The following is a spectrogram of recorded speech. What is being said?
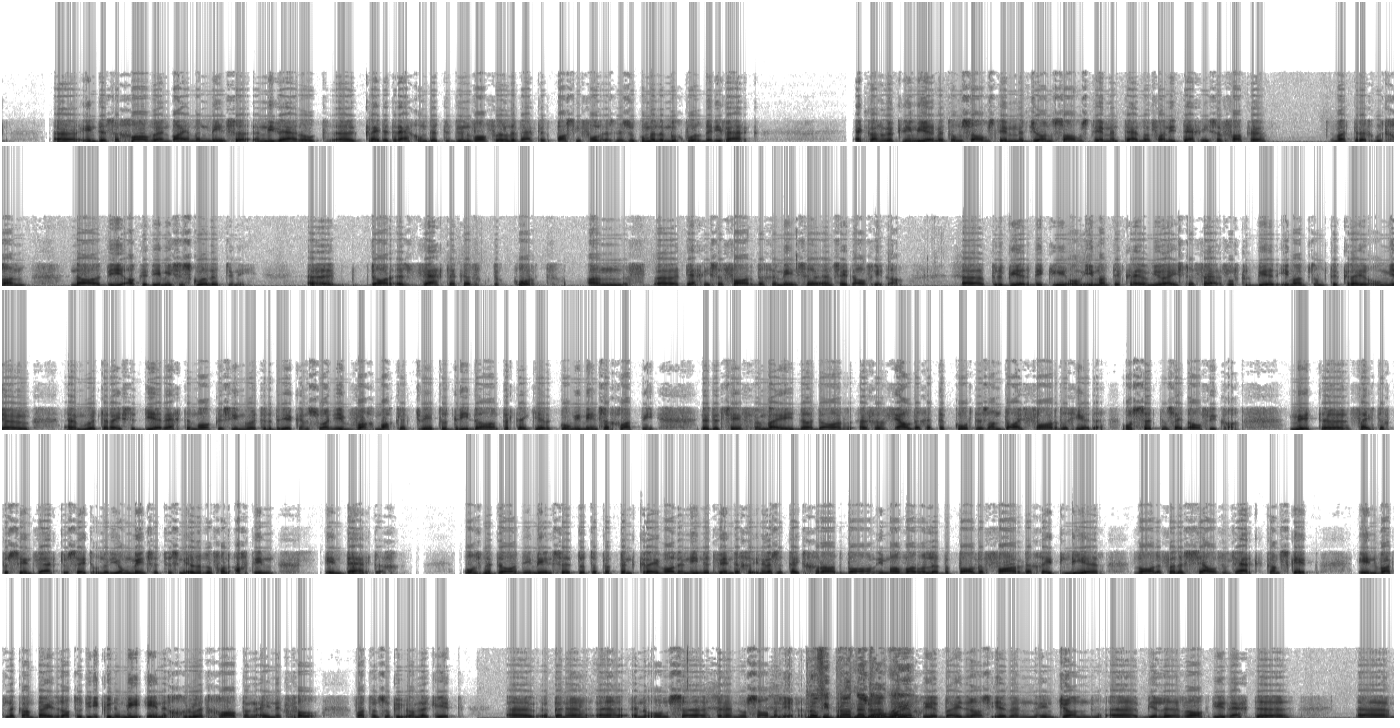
Uh en dis 'n gawe en baie min mense in die wêreld uh kry dit reg om dit te doen waarvoor hulle werklik passievol is. Dis hoekom hulle moeg word by die werk. Ek kan ook nie meer met hom saamstem met John saamstem in terme van die tegniese vakke wat terug moet gaan na die akademiese skole toe nie. Uh daar is werklik 'n tekort aan uh tegniese vaardige mense in Suid-Afrika. Uh probeer bietjie om iemand te kry om jou huis te verf of probeer iemand om te kry om jou 'n motorhuis se deur reg te maak as die motor breek en so aan. Jy wag maklik 2 tot 3 dae. Partykeer kom die mense glad nie. Dit dit sê vir my dat daar 'n geweldige tekort is aan daai vaardighede. Ons sit in Suid-Afrika met uh, 50% werkloosheid onder jong mense tussen die ouderdom van 18 en 30. Ons moet daardie mense tot op 'n punt kry waar hulle nie noodwendige universiteitsgraad behaal nie, maar waar hulle bepaalde vaardigheid leer waar hulle vir hulle self werk kan skep en wat hulle kan bydra tot die ekonomie en 'n groot gaping eintlik vul wat ons op die oomblik het uh binne uh in ons uh binne in ons samelewing. Prof, jy praat nou so, daaroor. Baie goeie bydraes Ewen en John uh julle raak die regte uh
